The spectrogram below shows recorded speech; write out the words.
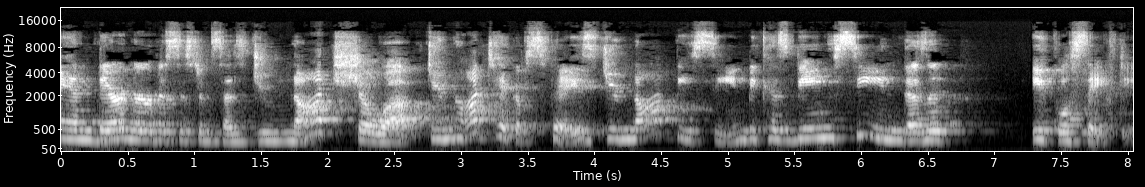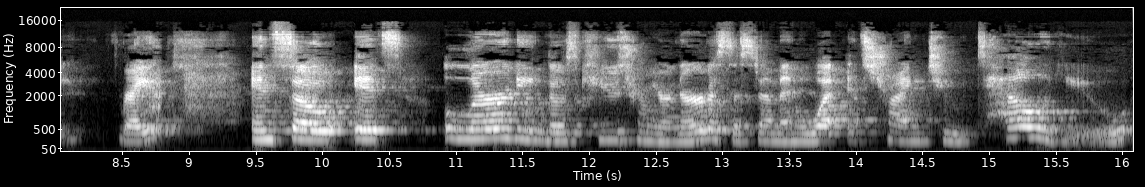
and their nervous system says, do not show up, do not take up space, do not be seen because being seen doesn't equal safety, right? And so it's learning those cues from your nervous system and what it's trying to tell you.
